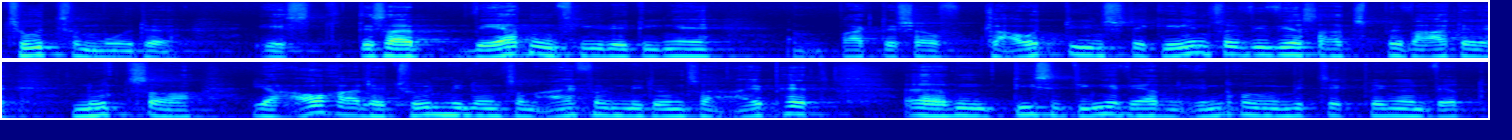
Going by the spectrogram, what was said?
zuzumuten ist. Deshalb werden viele Dinge praktisch auf Cloud-Dienste gehen, so wie wir es als private Nutzer ja auch alle tun mit unserem iPhone, mit unserem iPad. Ähm, diese Dinge werden Änderungen mit sich bringen und wird,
